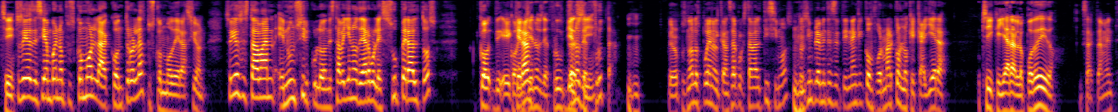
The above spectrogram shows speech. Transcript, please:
Sí. Entonces ellos decían, bueno, pues ¿cómo la controlas? Pues con moderación. Entonces ellos estaban en un círculo donde estaba lleno de árboles súper altos, eh, Con- que eran llenos de frutas. llenos sí. de fruta. Pero pues no los pueden alcanzar porque están altísimos. Entonces simplemente se tenían que conformar con lo que cayera. Sí, que ya era lo podrido. Exactamente.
